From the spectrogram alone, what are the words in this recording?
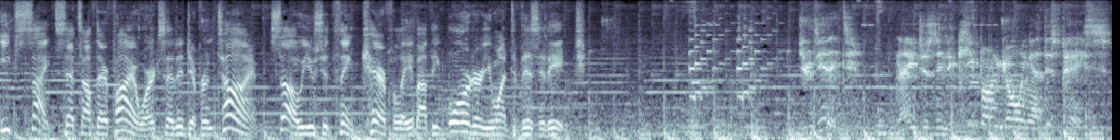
Each site sets off their fireworks at a different time, so you should think carefully about the order you want to visit each. You did it. Now you just need to keep on going at this pace.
